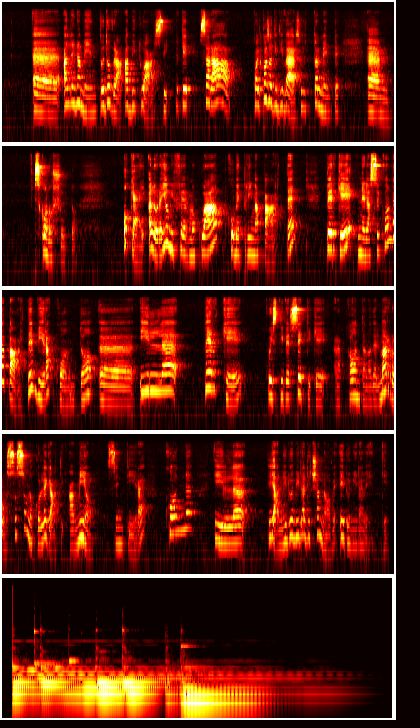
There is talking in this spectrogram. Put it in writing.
eh, allenamento e dovrà abituarsi, perché sarà qualcosa di diverso, di totalmente eh, sconosciuto. Ok, allora io mi fermo qua come prima parte perché nella seconda parte vi racconto eh, il perché questi versetti che raccontano del Mar Rosso sono collegati, a mio sentire, con il, gli anni 2019 e 2020.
